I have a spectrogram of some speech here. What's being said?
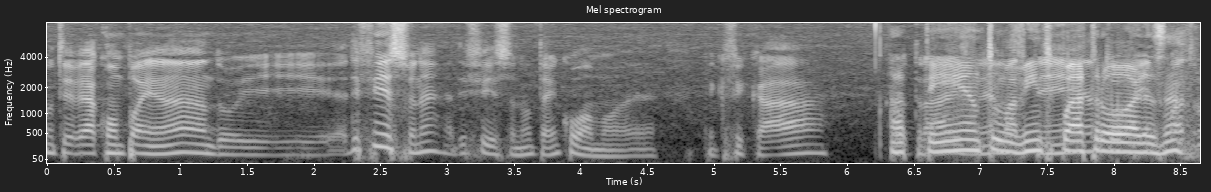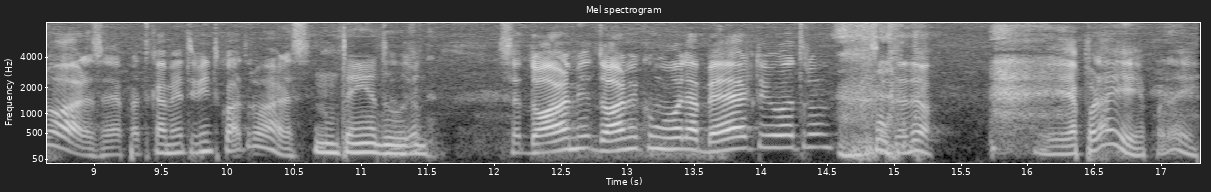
não tiver acompanhando, e, é difícil, né? É difícil, não tem como. É, tem que ficar por trás Atento mesmo, 24 atento, horas, né? 24 horas, é praticamente 24 horas. Não tenha dúvida. Entendeu? Você dorme, dorme com o olho aberto e o outro. Entendeu? E é por aí, é por aí.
